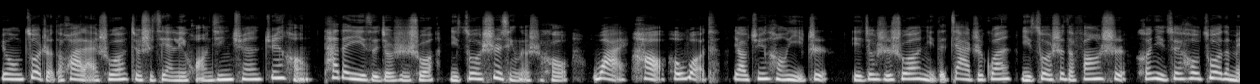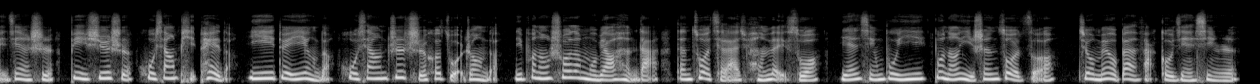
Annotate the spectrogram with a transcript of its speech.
用作者的话来说，就是建立黄金圈均衡。他的意思就是说，你做事情的时候，why、how 和 what 要均衡一致。也就是说，你的价值观、你做事的方式和你最后做的每件事必须是互相匹配的、一一对应的、互相支持和佐证的。你不能说的目标很大，但做起来却很萎缩，言行不一，不能以身作则，就没有办法构建信任。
